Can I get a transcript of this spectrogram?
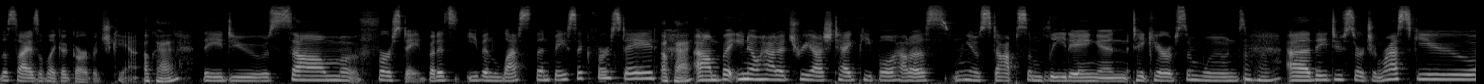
the size of like a garbage can. Okay. They do some first aid, but it's even less than basic first aid. Okay. Um, but you know how to triage tag people, how to you know stop some bleeding and take care of some wounds. Uh, they do search and rescue,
